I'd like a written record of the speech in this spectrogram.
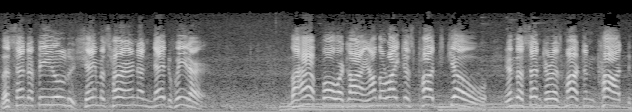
The centre field, Seamus Hearne and Ned Wheeler. The half forward line on the right is Podge Kehoe. In the centre is Martin Codd.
